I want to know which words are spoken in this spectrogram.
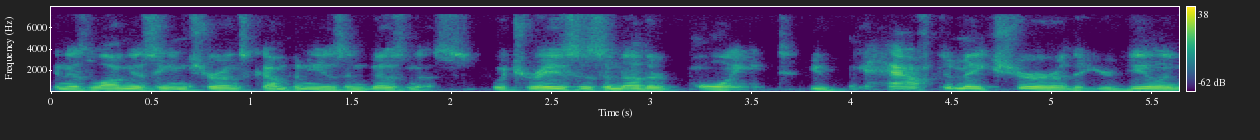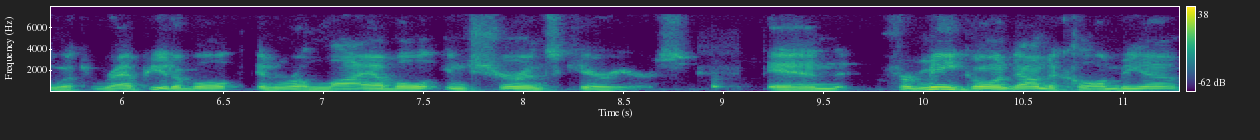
and as long as the insurance company is in business, which raises another point. You have to make sure that you're dealing with reputable and reliable insurance carriers. And for me, going down to Colombia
